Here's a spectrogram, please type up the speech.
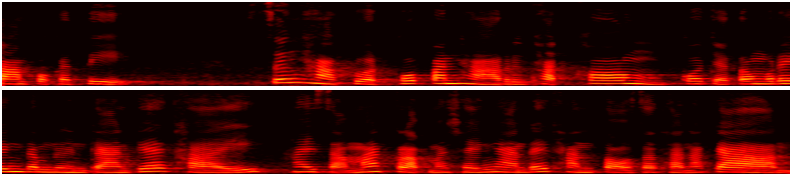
ตามปกติ ซึ่งหากตรวจพบปัญหาหรือขัดข้อง ก็จะต้องเร่งดำเนินการแก้ไข ให้สามารถกลับมาใช้งานได้ทันต่อสถานการณ์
